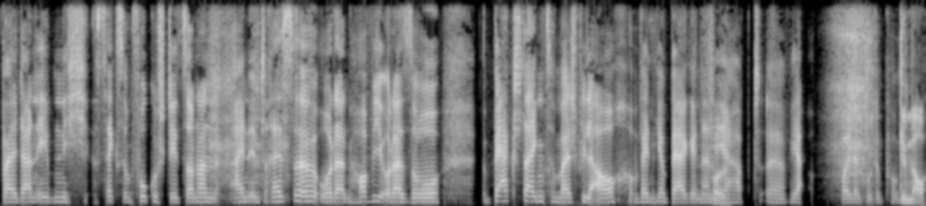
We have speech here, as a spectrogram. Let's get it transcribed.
weil dann eben nicht Sex im Fokus steht, sondern ein Interesse oder ein Hobby oder so. Bergsteigen zum Beispiel auch, wenn ihr Berge in der voll. Nähe habt. Äh, ja, voll der gute Punkt. Genau.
